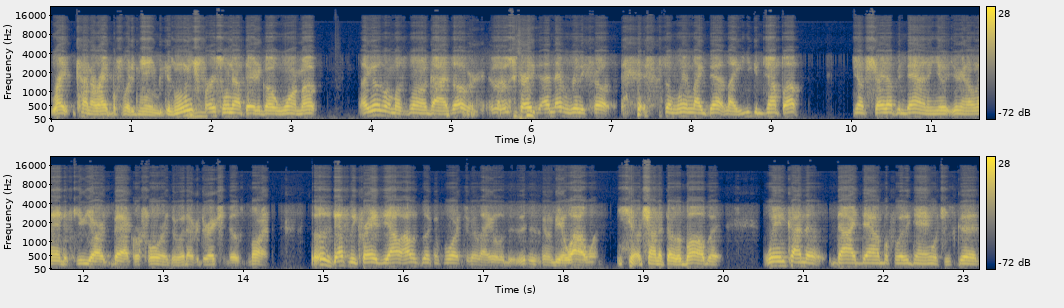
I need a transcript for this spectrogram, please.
right, kind of right before the game. Because when we mm-hmm. first went out there to go warm up, like it was almost blowing guys over. It was, crazy. I never really felt some wind like that. Like you could jump up, jump straight up and down, and you're you're gonna land a few yards back or forwards or whatever direction it was blowing. So it was definitely crazy. I, I was looking forward to it. Like, oh, this is gonna be a wild one. You know, trying to throw the ball, but wind kind of died down before the game, which was good.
